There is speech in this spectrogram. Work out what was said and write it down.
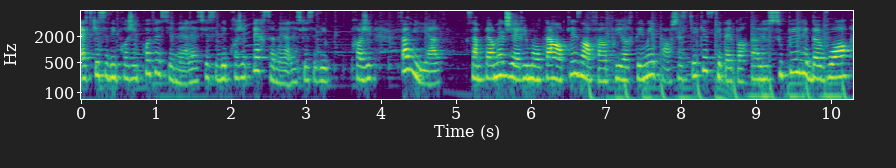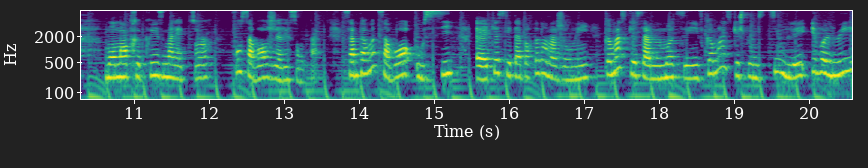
Est-ce que c'est des projets professionnels? Est-ce que c'est des projets personnels? Est-ce que c'est des projets familiales? Ça me permet de gérer mon temps entre les enfants, priorité mes tâches. Est-ce que qu'est-ce qui est important? Le souper, les devoirs, mon entreprise, ma lecture faut savoir gérer son temps. Ça me permet de savoir aussi euh, qu'est-ce qui est important dans ma journée, comment est-ce que ça me motive, comment est-ce que je peux me stimuler, évoluer,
